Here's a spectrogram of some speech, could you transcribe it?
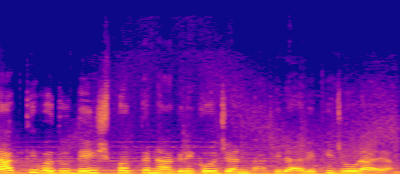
લાખથી વધુ દેશભક્ત નાગરિકો જનભાગીદારીથી જોડાયા.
